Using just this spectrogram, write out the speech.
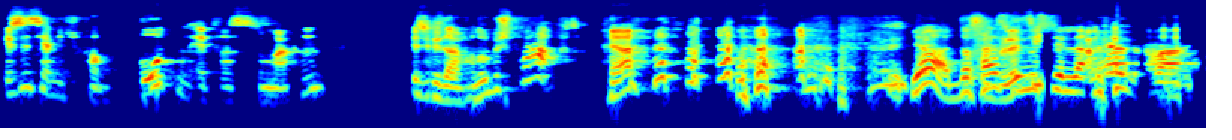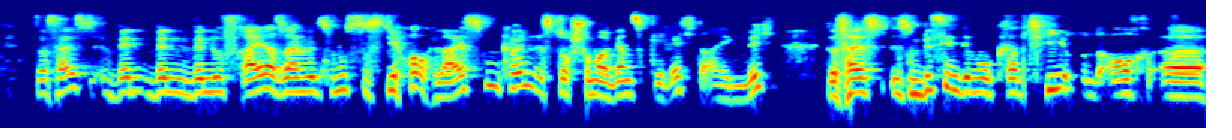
Es ist ja nicht verboten, etwas zu machen. Es wird einfach nur bestraft. Ja, Ja, das heißt, Blöd du sich Das heißt, wenn, wenn, wenn du freier sein willst, musst du es dir auch leisten können. Ist doch schon mal ganz gerecht eigentlich. Das heißt, ist ein bisschen Demokratie und auch äh,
